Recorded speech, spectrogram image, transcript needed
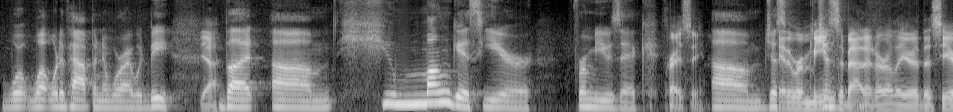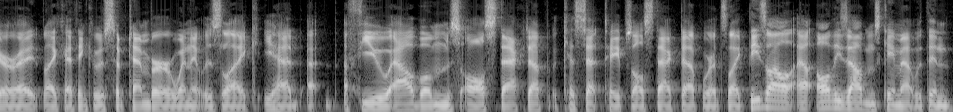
what, what would have happened and where I would be. Yeah. But um, humongous year for music. Crazy. Um, just yeah, there were memes just- about it earlier this year, right? Like I think it was September when it was like you had a, a few albums all stacked up, cassette tapes all stacked up, where it's like these all all these albums came out within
